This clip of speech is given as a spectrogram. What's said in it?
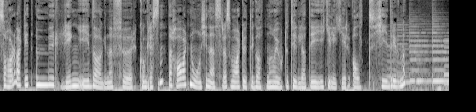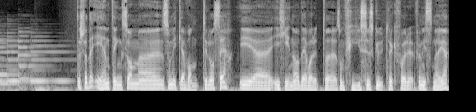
så har det vært litt murring i dagene før kongressen. Det har vært noen kinesere som har vært ute i gatene og gjort det tydelig at de ikke liker alt Xi driver med. Det skjedde én ting som, eh, som, vi ikke er vant til å se i, eh, i Kina, og det var et, eh, sånn fysisk uttrykk for, for misnøye.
